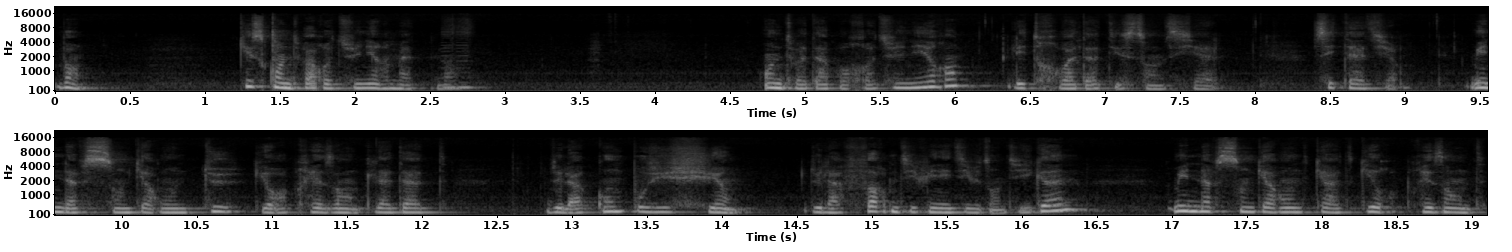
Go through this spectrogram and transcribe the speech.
Bon, qu'est-ce qu'on doit retenir maintenant? On doit d'abord retenir les trois dates essentielles, c'est-à-dire 1942 qui représente la date de la composition de la forme définitive d'Antigone, 1944 qui représente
